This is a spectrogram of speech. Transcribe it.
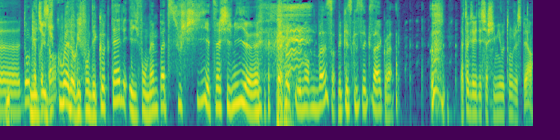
Euh, donc Mais après du, du, coup, alors ils font des cocktails et ils font même pas de sushi et de sashimi euh, avec les noms de boss. Mais qu'est-ce que c'est que ça, quoi? Attends, vous avez des sashimi au thon, j'espère.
